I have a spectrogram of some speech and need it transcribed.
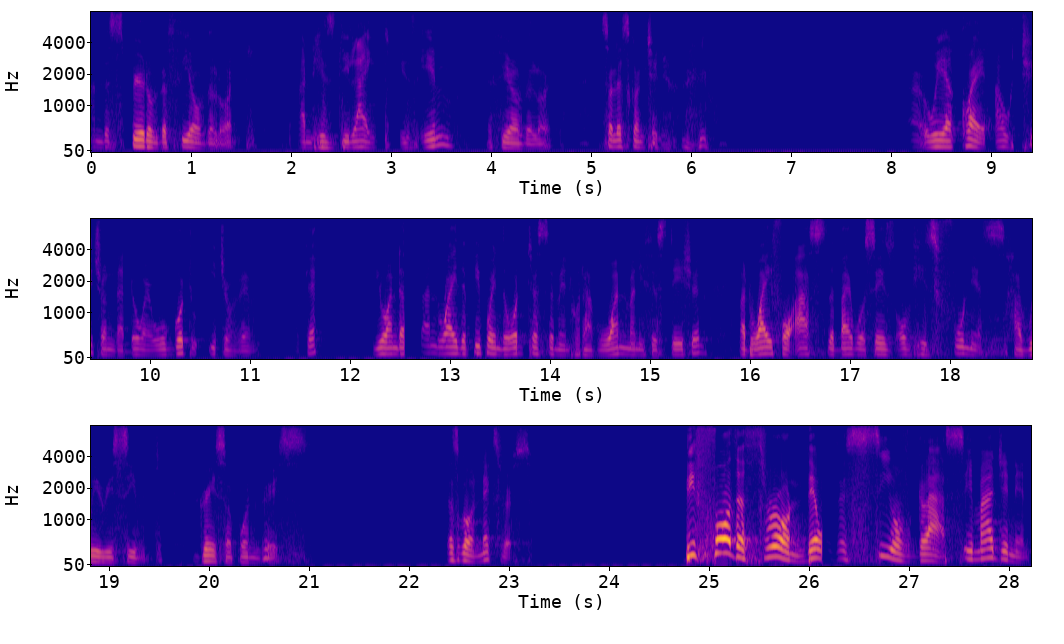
and the Spirit of the fear of the Lord. And his delight is in the fear of the Lord. So let's continue. We are quiet. I'll teach on that. Don't worry. We'll go to each of them. Okay? You understand why the people in the Old Testament would have one manifestation, but why for us the Bible says, of his fullness have we received grace upon grace. Let's go. on. Next verse. Before the throne, there was a sea of glass. Imagine it.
